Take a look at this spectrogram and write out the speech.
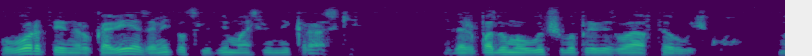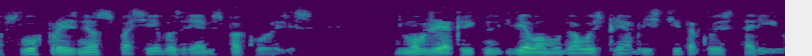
У ворота и на рукаве я заметил следы масляной краски. Я даже подумал, лучше бы привезла авторучку. Но вслух произнес спасибо, зря беспокоились. Не мог же я крикнуть, где вам удалось приобрести такое старье.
